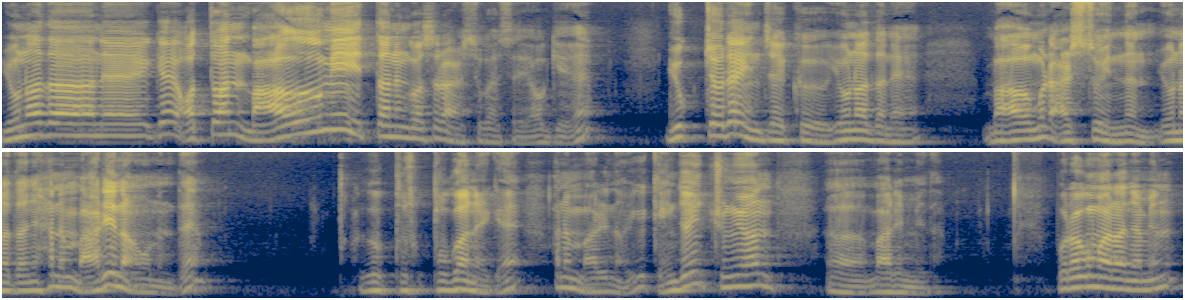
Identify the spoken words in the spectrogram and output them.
요나단에게 어떠한 마음이 있다는 것을 알 수가 있어요. 여기에 6절에 이제 그 요나단의 마음을 알 수 있는 요나단이 하는 말이 나오는데 그 부관에게 하는 말이 나와. 이게 굉장히 중요한 어, 말입니다. 뭐라고 말하냐면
